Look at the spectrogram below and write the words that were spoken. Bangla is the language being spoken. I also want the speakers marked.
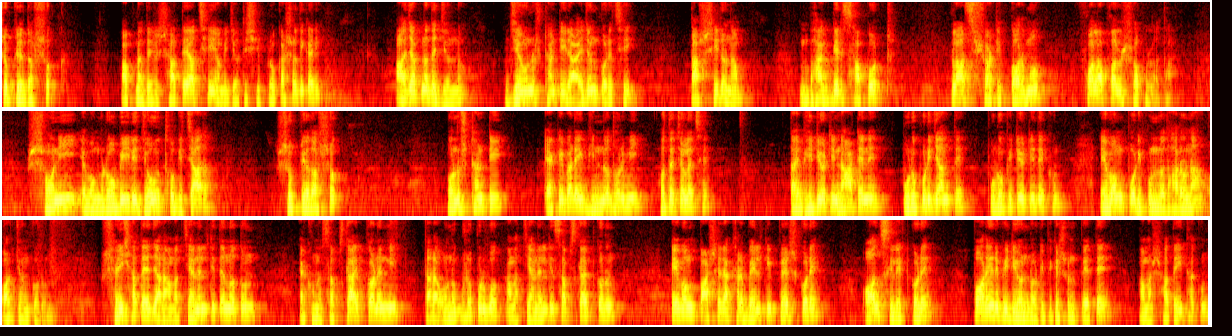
Speaker 1: সুপ্রিয় দর্শক, আপনাদের সাথে আছি আমি জ্যোতিষী প্রকাশ অধিকারী। আজ আপনাদের জন্য যে অনুষ্ঠানটির আয়োজন করেছি, তার শিরোনাম, ভাগ্যের সাপোর্ট প্লাস সঠিক কর্ম, ফলাফল সফলতা। শনি এবং রবির যৌথ বিচার। সুপ্রিয় দর্শক, অনুষ্ঠানটি একেবারেই ভিন্নধর্মী হতে চলেছে, তাই ভিডিওটি না টেনে পুরোপুরি জানতে পুরো ভিডিওটি দেখুন এবং পরিপূর্ণ ধারণা অর্জন করুন। সেই সাথে যারা আমার চ্যানেলটিতে নতুন এখনও সাবস্ক্রাইব করেননি, তারা অনুগ্রহপূর্বক আমার চ্যানেলটি সাবস্ক্রাইব করুন এবং পাশে রাখার বেলটি প্রেস করে, অল সিলেক্ট করে পরের ভিডিওর নোটিফিকেশন পেতে আমার সাথেই থাকুন।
